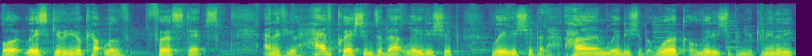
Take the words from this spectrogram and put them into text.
or at least given you a couple of first steps. And if you have questions about leadership, leadership at home, leadership at work, or leadership in your community,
